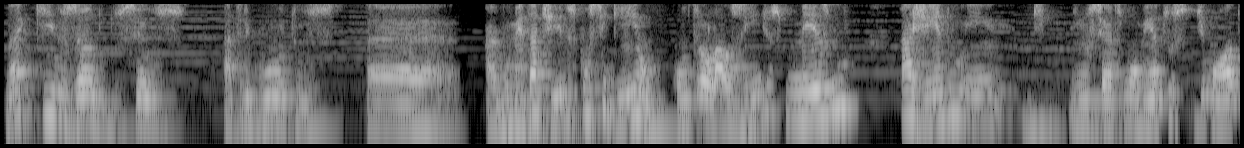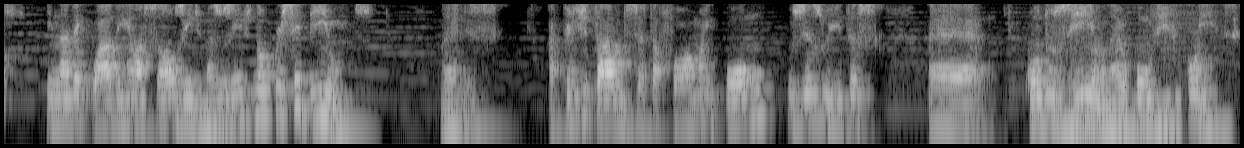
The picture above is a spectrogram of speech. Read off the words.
né, que usando dos seus atributos é, argumentativos conseguiam controlar os índios, mesmo agindo em, em certos momentos de modo inadequado em relação aos índios. Mas os índios não percebiam isso. Né? Eles acreditavam, de certa forma, em como os jesuítas é, conduziam né, o convívio com eles.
